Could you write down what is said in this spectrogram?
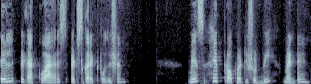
till it acquires its correct position. Means heap property should be maintained.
